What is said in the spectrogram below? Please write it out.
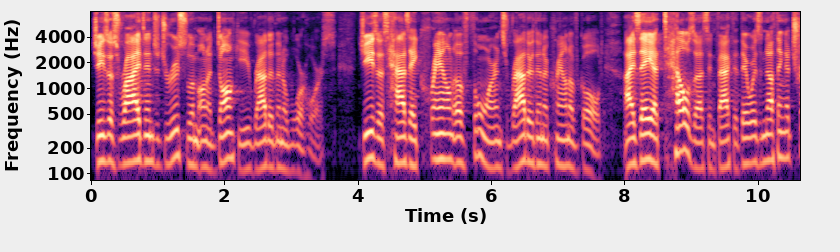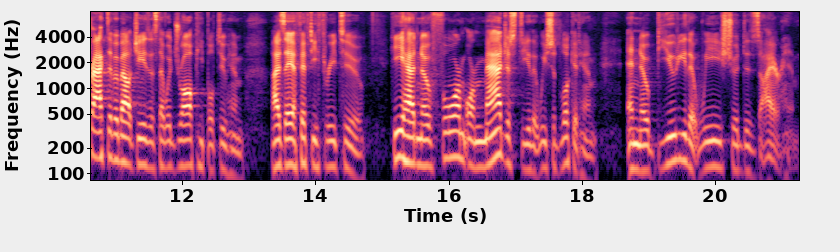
Jesus rides into Jerusalem on a donkey rather than a war horse. Jesus has a crown of thorns rather than a crown of gold. Isaiah tells us, in fact, that there was nothing attractive about Jesus that would draw people to him. Isaiah 53 2. He had no form or majesty that we should look at him, and no beauty that we should desire him.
